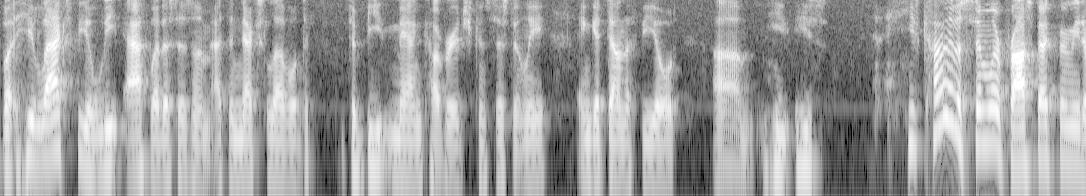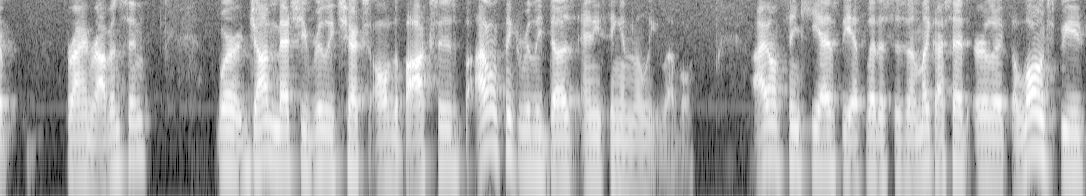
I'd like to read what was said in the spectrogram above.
but he lacks the elite athleticism at the next level to, to beat man coverage consistently and get down the field. Um, he, he's he's kind of a similar prospect for me to Brian Robinson, where John Metchie really checks all the boxes, but I don't think really does anything in an elite level. I don't think he has the athleticism, like I said earlier, like the long speed,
